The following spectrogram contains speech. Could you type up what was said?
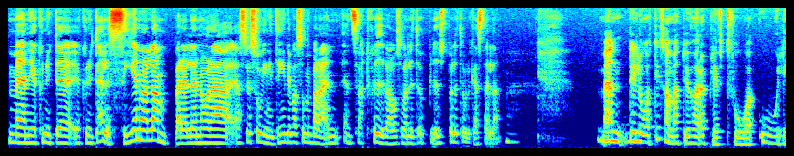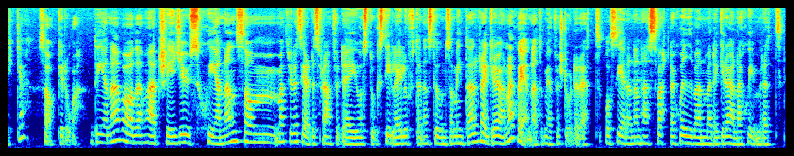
Men jag kunde, inte, jag kunde inte heller se några lampor eller några, alltså jag såg ingenting. Det var som bara en, en svart skiva och så var det lite upplyst på lite olika ställen. Men det låter ju som att du har upplevt två olika saker då. Det ena var de här tre ljusskenen som materialiserades framför dig och stod stilla i luften en stund som inte hade det där gröna skenet om jag förstår det rätt. Och sedan den här svarta skivan med det gröna skimret.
